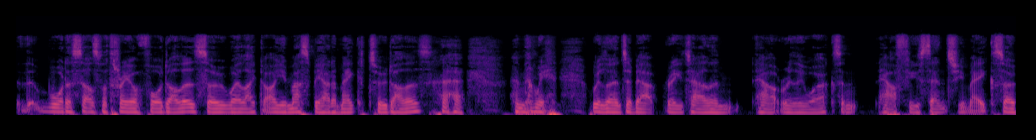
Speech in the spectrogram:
water sells for three or four dollars. So we're like, oh, you must be able to make two dollars. and then we, we learned about retail and how it really works and how few cents you make. So,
